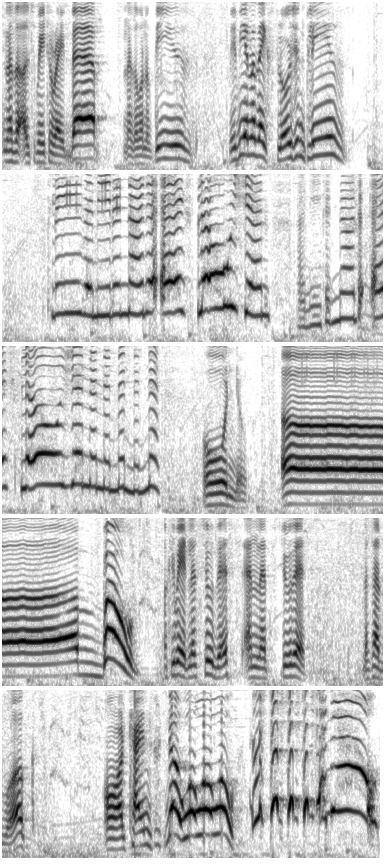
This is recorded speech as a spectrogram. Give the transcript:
another ultimator right there. Another one of these. Maybe another explosion, please. Please, I need another explosion. I need another explosion. Na, na, na, na, na. Oh no. Uh, boom! Okay, wait, let's do this and let's do this. Does that work? Or kind? No, whoa, whoa, whoa! No, stop, stop, stop, stop, no!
